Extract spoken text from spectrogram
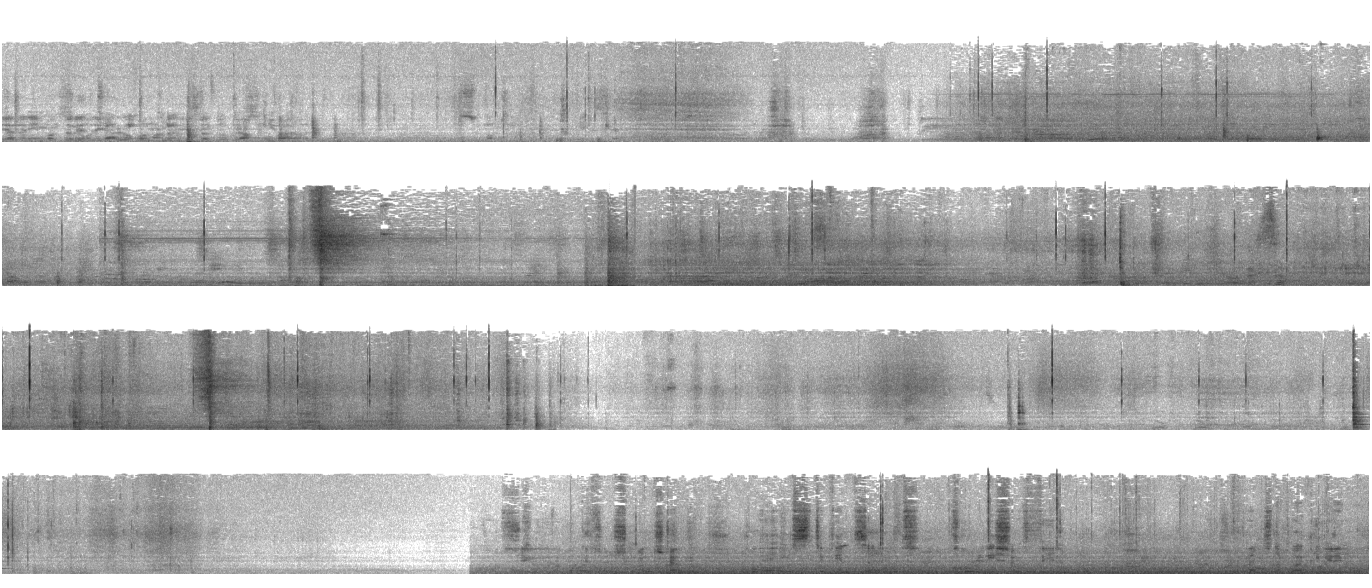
y en cuanto le entregaron lo formaron en esto autografo, keep getting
